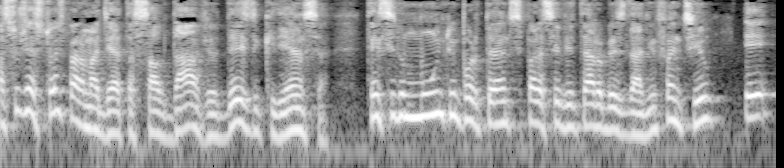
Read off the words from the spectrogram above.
As sugestões para uma dieta saudável desde criança têm sido muito importantes para se evitar obesidade infantil e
